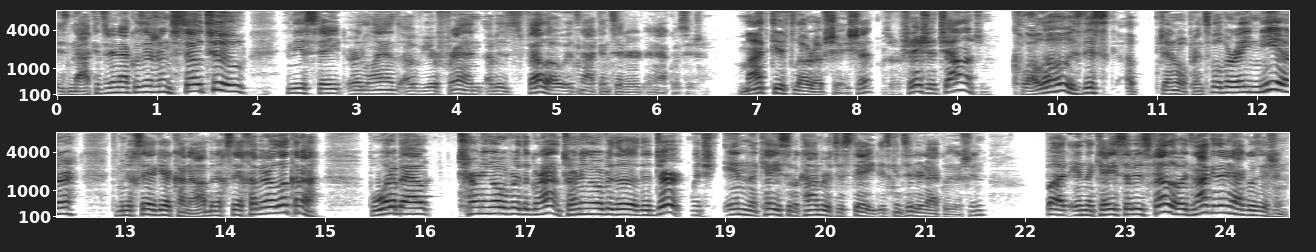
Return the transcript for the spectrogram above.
is not considered an acquisition, so too in the estate or the land of your friend, of his fellow, it's not considered an acquisition. Matkif la Rav Sheshet. So Rav Sheshet challenged him. Klalo, is this a general principle? Very near to But what about turning over the ground, turning over the, the dirt, which in the case of a convert's estate is considered an acquisition, but in the case of his fellow, it's not considered an acquisition.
